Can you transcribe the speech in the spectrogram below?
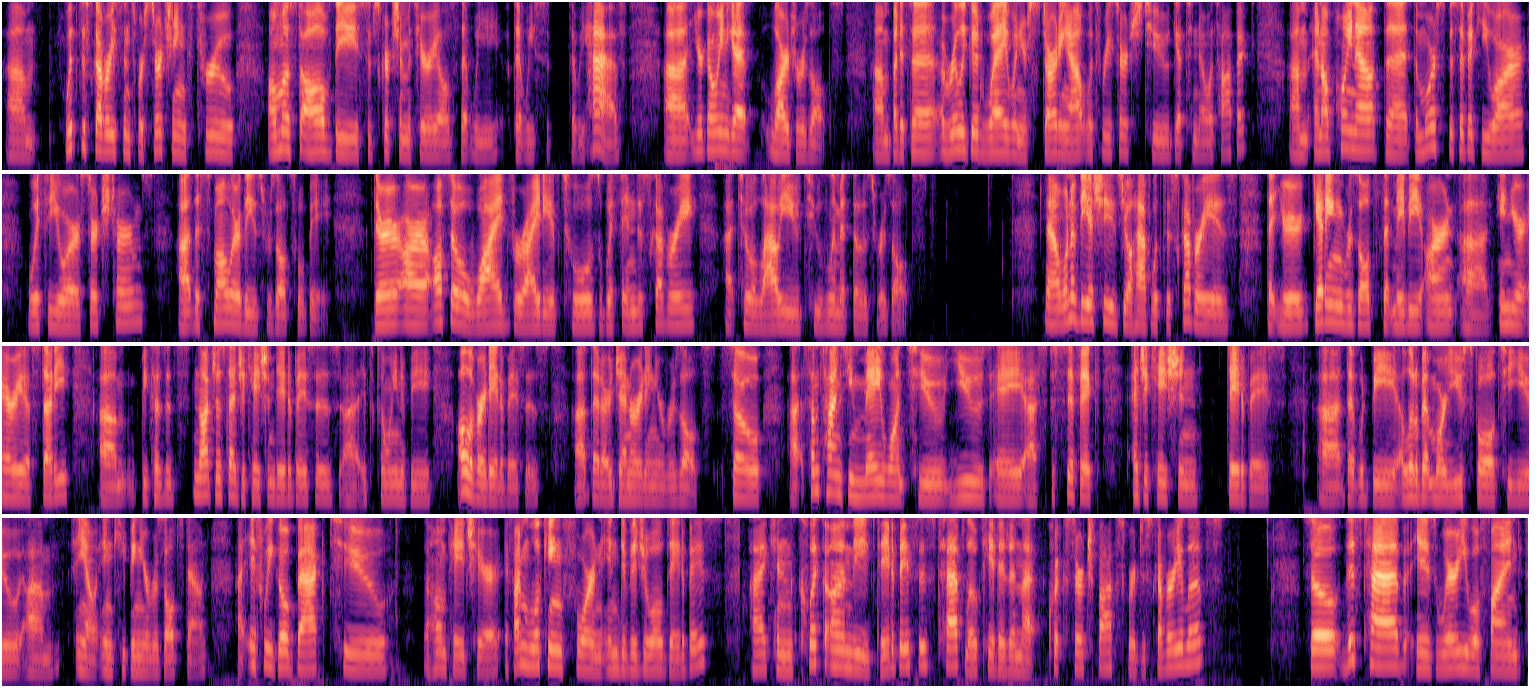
Um, with Discovery, since we're searching through almost all of the subscription materials that we that we that we have, uh, you're going to get large results. Um, but it's a, a really good way when you're starting out with research to get to know a topic. Um, and I'll point out that the more specific you are with your search terms, uh, the smaller these results will be. There are also a wide variety of tools within Discovery uh, to allow you to limit those results. Now, one of the issues you'll have with Discovery is that you're getting results that maybe aren't uh, in your area of study um, because it's not just education databases, uh, it's going to be all of our databases uh, that are generating your results. So uh, sometimes you may want to use a, a uh, specific education database uh, that would be a little bit more useful to you, um, you know, in keeping your results down. Uh, if we go back to the home page here, if I'm looking for an individual database, I can click on the Databases tab located in that quick search box where Discovery lives. So this tab is where you will find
